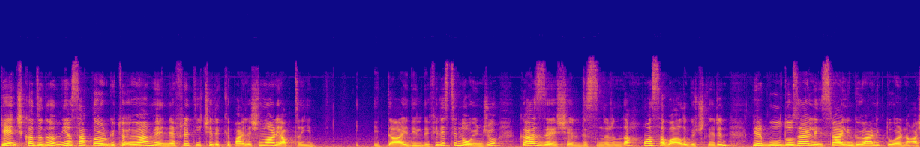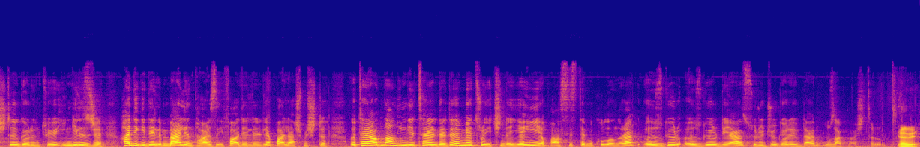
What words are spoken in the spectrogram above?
Genç kadının yasaklı örgütü öven ve nefret içerikli paylaşımlar yaptığı id- iddia edildi. Filistinli oyuncu Gazze şeridi sınırında Hamas'a bağlı güçlerin bir buldozerle İsrail'in güvenlik duvarını aştığı görüntüyü İngilizce hadi gidelim Berlin tarzı ifadeleriyle paylaşmıştı. Öte yandan İngiltere'de de metro içinde yayın yapan sistemi kullanarak özgür özgür diyen sürücü görevden uzaklaştırıldı. Evet.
